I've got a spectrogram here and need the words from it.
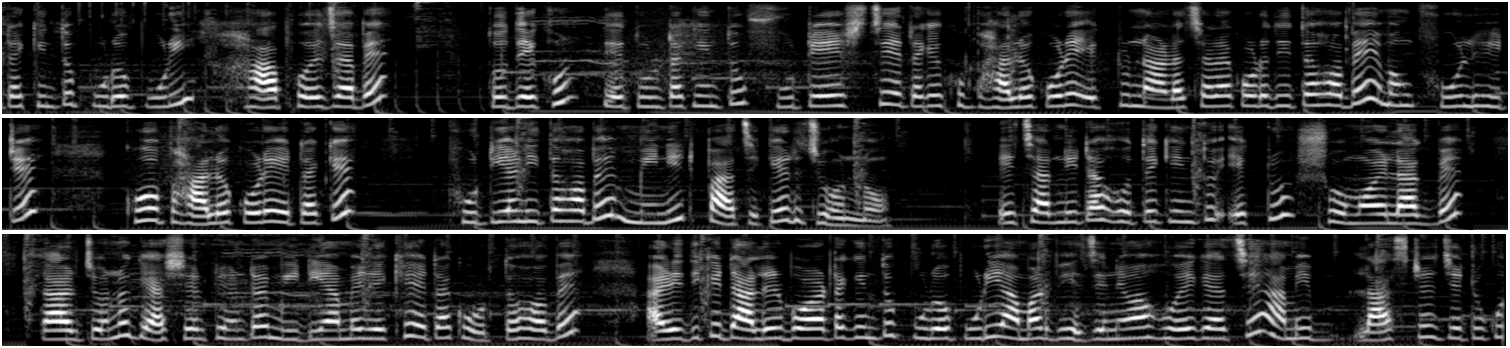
এটা কিন্তু পুরোপুরি হাফ হয়ে যাবে। তো দেখুন, তেঁতুলটা কিন্তু ফুটে এসছে। এটাকে খুব ভালো করে একটু নাড়াচাড়া করে দিতে হবে এবং ফুল হিটে খুব ভালো করে এটাকে ফুটিয়ে নিতে হবে মিনিট পাঁচেকের জন্য। এই চাটনিটা হতে কিন্তু একটু সময় লাগবে। তার জন্য গ্যাসের ফ্লেমটা মিডিয়ামে রেখে এটা করতে হবে। আর এদিকে ডালের বড়াটা কিন্তু পুরোপুরি আমার ভেজে নেওয়া হয়ে গেছে। আমি লাস্টের যেটুকু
